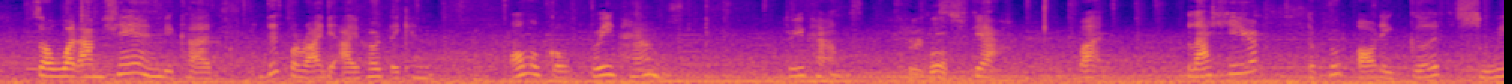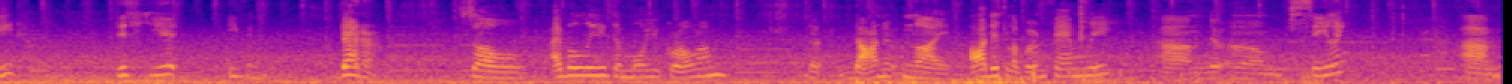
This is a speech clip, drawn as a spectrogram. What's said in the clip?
so what I'm saying because this variety I heard they can almost go three pounds. Three pounds. Pretty close. Yeah. But last year the fruit already good, sweet. This year even better. So I believe the more you grow them, the Don like Audit Laverne family um, um, ceiling um,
